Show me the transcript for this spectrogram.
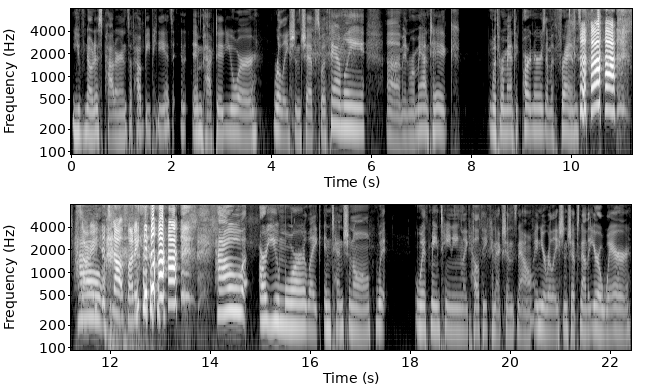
you've noticed patterns of how BPD has in- impacted your relationships with family, um, and romantic, with romantic partners and with friends. Sorry, it's not funny. how are you more like intentional with with maintaining like healthy connections now in your relationships now that you're aware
